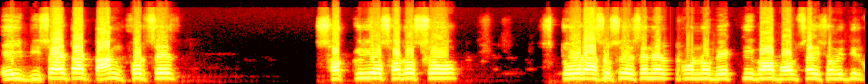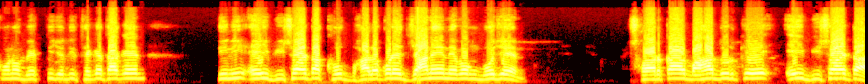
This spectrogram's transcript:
এই বিষয়টা টাং ফোর্সের সক্রিয় সদস্য, স্টোর অ্যাসোসিয়েশনের কোনো ব্যক্তি বা ব্যবসায়ী সমিতির কোনো ব্যক্তি যদি থেকে থাকেন, তিনি এই বিষয়টা খুব ভালো করে জানেন এবং বোঝেন। সরকার বাহাদুরকে এই বিষয়টা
